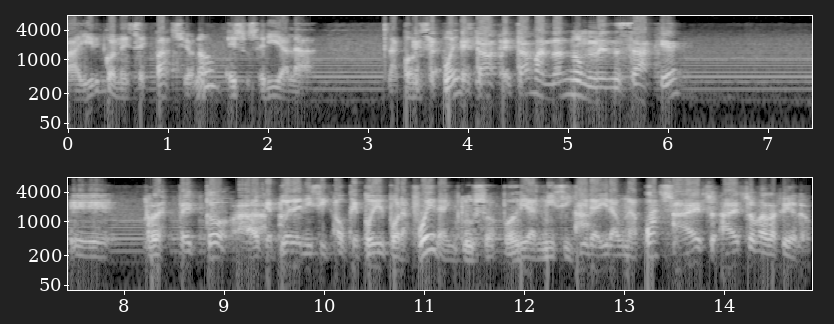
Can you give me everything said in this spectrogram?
va a ir con ese espacio, ¿no? Eso sería la, la consecuencia. Está, está mandando un mensaje eh, respecto a... que puede ni o que puede ir por afuera incluso, podría ni siquiera ir a una paso. A eso, a eso me refiero.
